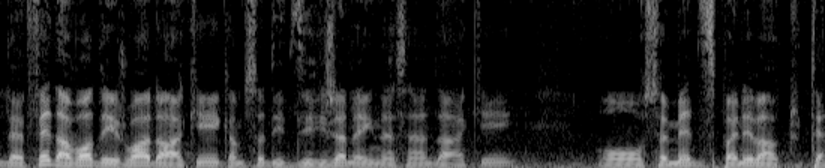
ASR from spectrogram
le fait d'avoir des joueurs de hockey comme ça, des dirigeants de la Ligue nationale de hockey, on se met disponible en tout temps,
